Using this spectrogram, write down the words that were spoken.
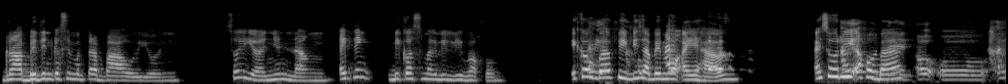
Grabe din kasi magtrabaho yun. So, yun, yun lang. I think because magli-leave ako. Ikaw ba, Ay, Phoebe, ako- sabi mo, I have? Ay, sorry, Ay, ako ba? din. Oo. Ay,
